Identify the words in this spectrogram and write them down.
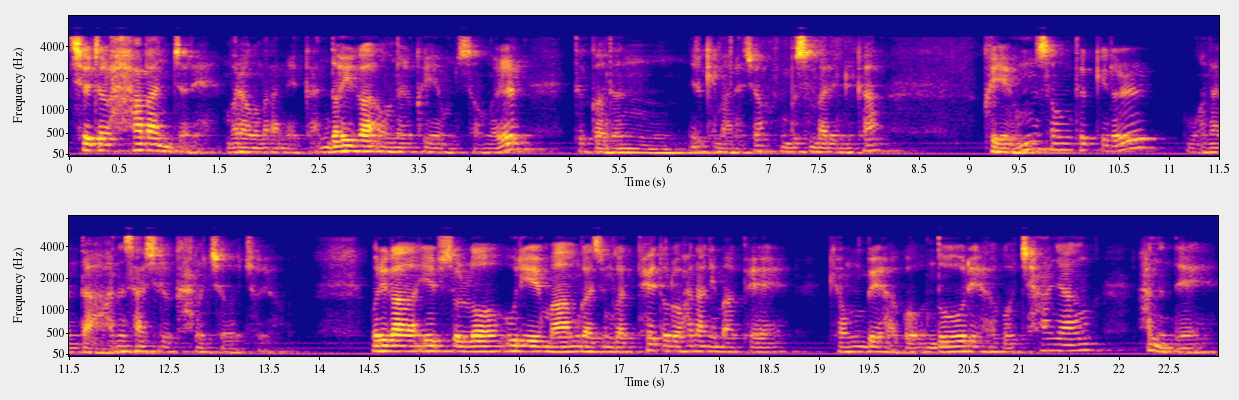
7절 하반절에 뭐라고 말합니까? 너희가 오늘 그의 음성을 듣거든 이렇게 말하죠. 무슨 말입니까? 그의 음성 듣기를 원한다 하는 사실을 가르쳐 줘요. 우리가 입술로 우리의 마음가짐과 태도로 하나님 앞에 경배하고 노래하고 찬양하는데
